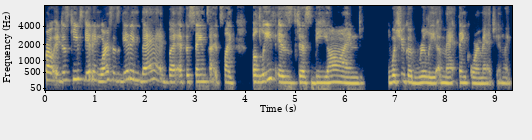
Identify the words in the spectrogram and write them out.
bro, it just keeps getting worse. It's getting bad. But at the same time, it's like belief is just beyond what you could really ima- think or imagine. Like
